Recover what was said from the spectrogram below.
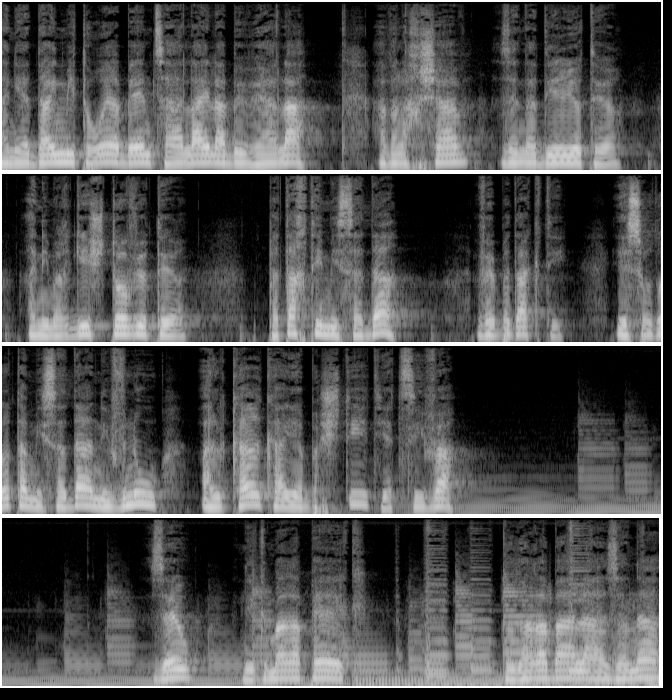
אני עדיין מתעורר באמצע הלילה בבהלה, אבל עכשיו זה נדיר יותר. אני מרגיש טוב יותר. פתחתי מסעדה ובדקתי. יסודות המסעדה נבנו על קרקע יבשתית יציבה. זהו, נגמר הפרק. תודה רבה על ההאזנה,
